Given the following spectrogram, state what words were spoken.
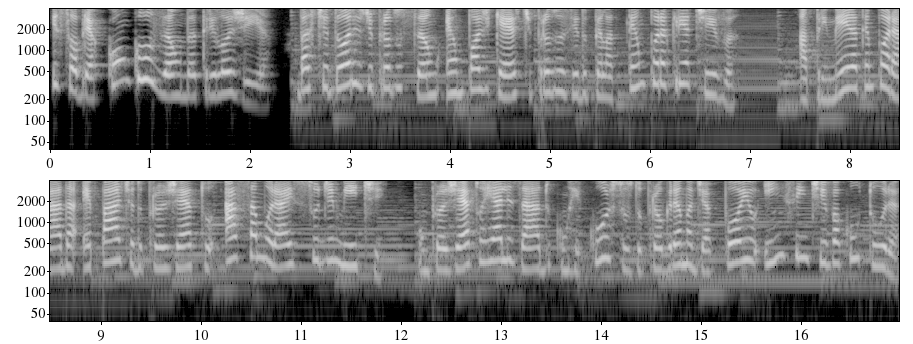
e sobre a conclusão da trilogia. Bastidores de Produção é um podcast produzido pela Tempora Criativa. A primeira temporada é parte do projeto A Samurai Sudimite, um projeto realizado com recursos do Programa de Apoio e Incentivo à Cultura,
